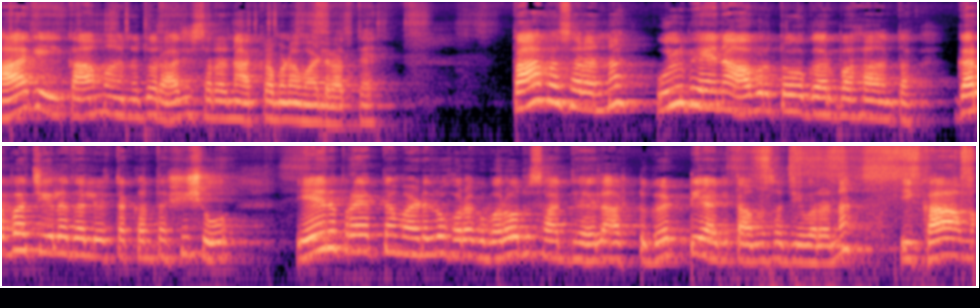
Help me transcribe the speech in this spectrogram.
ಹಾಗೆ ಈ ಕಾಮ ಅನ್ನೋದು ರಾಜಸರನ್ನು ಆಕ್ರಮಣ ಮಾಡಿರುತ್ತೆ. ತಾಮಸರನ್ನು ಉಲ್ಭೇನ ಆವೃತೋ ಗರ್ಭ ಅಂತ ಗರ್ಭಚೀಲದಲ್ಲಿರ್ತಕ್ಕಂಥ ಶಿಶು ಏನು ಪ್ರಯತ್ನ ಮಾಡಿದರೂ ಹೊರಗೆ ಬರೋದು ಸಾಧ್ಯ ಇಲ್ಲ. ಅಷ್ಟು ಗಟ್ಟಿಯಾಗಿ ತಾಮಸ ಜೀವರನ್ನು ಈ ಕಾಮ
